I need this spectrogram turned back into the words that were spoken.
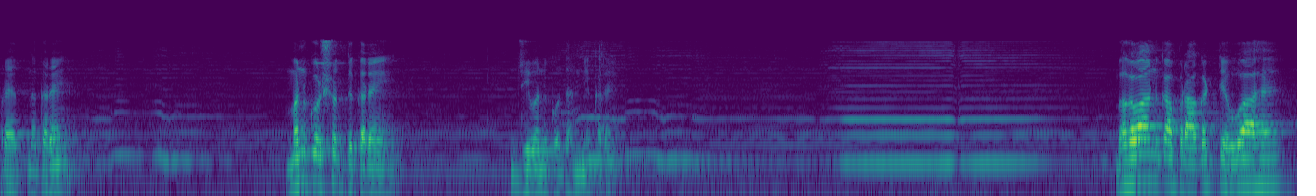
प्रयत्न करें, मन को शुद्ध करें, जीवन को धन्य करें। भगवान का प्रागट्य हुआ है।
